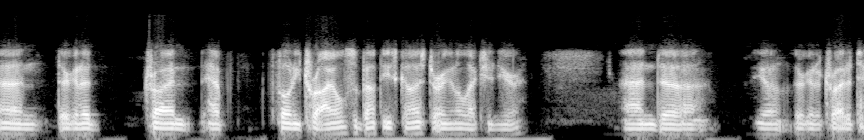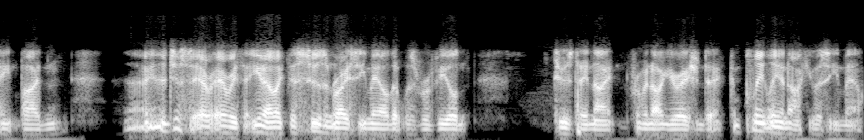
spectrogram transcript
And they're going to try and have phony trials about these guys during an election year, and uh, you know they're going to try to taint Biden. I mean, just everything. You know, like this Susan Rice email that was revealed Tuesday night from inauguration day, completely innocuous email.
